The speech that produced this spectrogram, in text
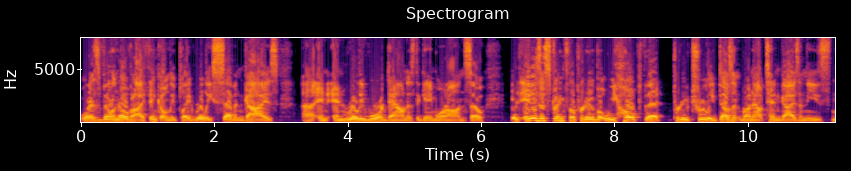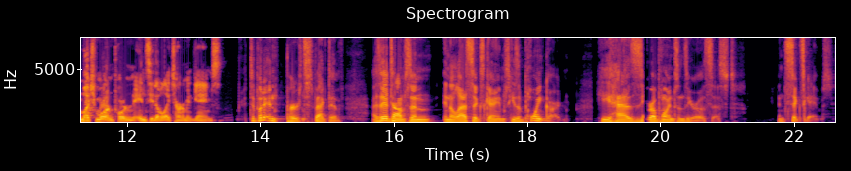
whereas Villanova, I think, only played really seven guys uh, and, and really wore down as the game wore on. So it, it is a strength for Purdue, but we hope that Purdue truly doesn't run out 10 guys in these much more important NCAA tournament games. To put it in perspective, Isaiah Thompson in the last six games, he's a point guard. He has zero points and zero assists in six games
